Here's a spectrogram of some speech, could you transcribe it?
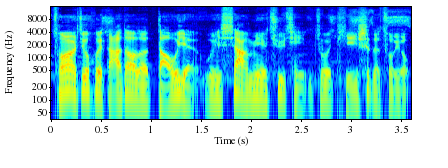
从而就会达到了导演为下面剧情做提示的作用。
